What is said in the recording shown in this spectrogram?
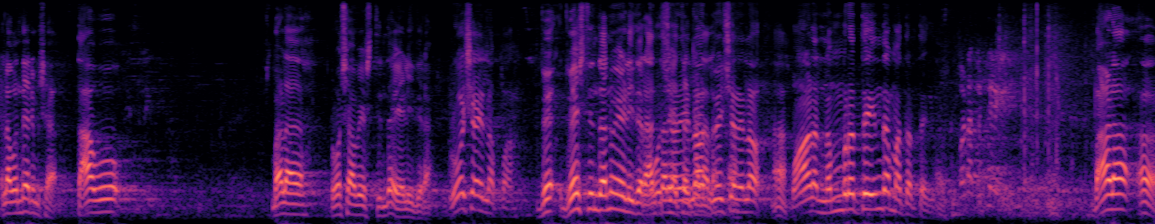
ಅಲ್ಲ ಒಂದೇ ನಿಮಿಷ. ತಾವು ಬಹಳ ರೋಷಾವೇಶದಿಂದ ಹೇಳಿದ್ದೀರಾ? ರೋಷ ಇಲ್ಲಪ್ಪ. ದ್ವೇ- ದ್ವೇಷದಿಂದನೂ ಹೇಳಿದ್ದೀರಾ ರೋಷ ಇಲ್ಲ ತಿಳ್ಕೊಳ್ಳಲ್ಲ. ದ್ವೇಷ ಇಲ್ಲ. ಬಹಳ ನಮ್ರತೆಯಿಂದ ಮಾತಾಡ್ತಾ ಇದ್ದೀನಿ. ಬಹಳ ಆ,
